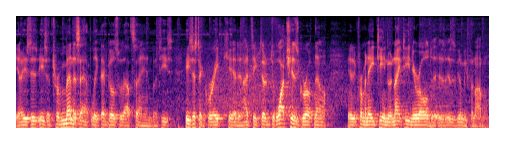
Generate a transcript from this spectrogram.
You know, he's, he's a tremendous athlete. That goes without saying. But he's he's just a great kid, and I think to, to watch his growth now, from an 18 to a 19 year old, is, is going to be phenomenal.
